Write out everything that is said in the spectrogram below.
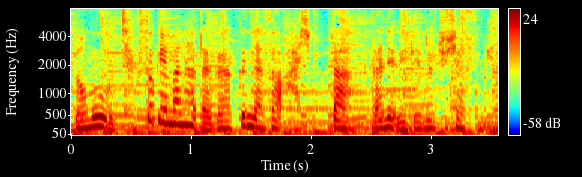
너무 책 소개만 하다가 끝나서 아쉽다라는 의견을 주셨습니다.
